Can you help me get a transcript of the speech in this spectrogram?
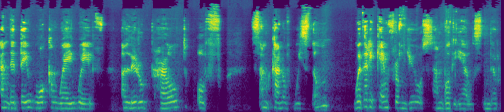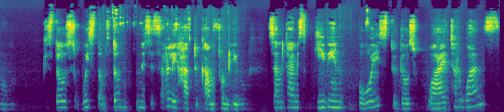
and that they walk away with a little pearl of some kind of wisdom, whether it came from you or somebody else in the room? Because those wisdoms don't necessarily have to come from you. Sometimes giving voice to those quieter ones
